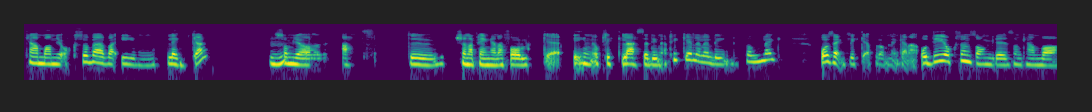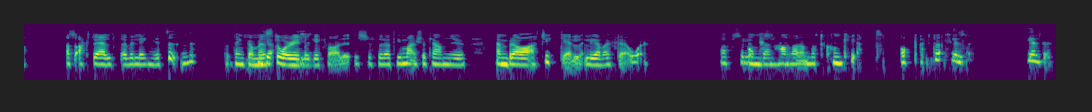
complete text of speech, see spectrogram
kan man ju också väva in länkar Mm. som gör att du tjänar pengar när folk eh, är in och klick, läser din artikel eller din blogginlägg och sen klickar på de länkarna. Och det är också en sån grej som kan vara alltså, aktuellt över längre tid. Tänker om en Ja. story ligger kvar i 24 timmar så kan ju en bra artikel leva i flera år. Absolut. Om den handlar om något konkret och aktuellt. Helt. Helt rätt.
